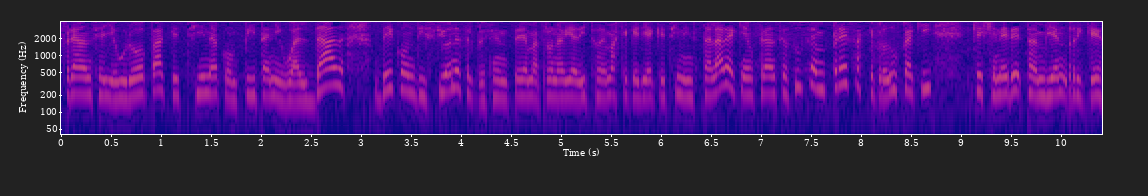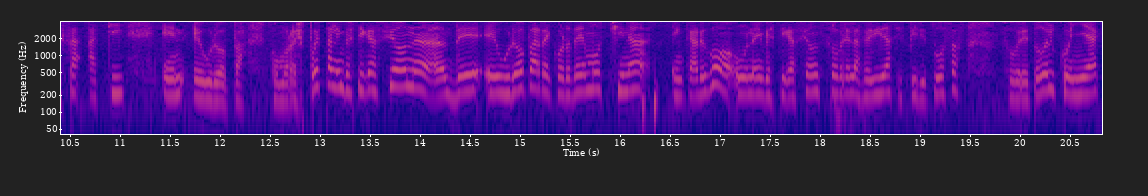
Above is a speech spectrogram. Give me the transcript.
Francia y Europa, que China compita en igualdad de condiciones. El presidente Macron había dicho además que quería que China instalara aquí en Francia sus empresas, que produzca aquí, que genere también riqueza aquí en Europa. Como respuesta a la investigación ah, de Europa, recordemos, China encargó una investigación sobre las bebidas espirituosas, sobre todo el coñac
